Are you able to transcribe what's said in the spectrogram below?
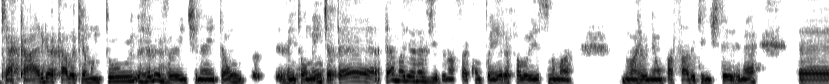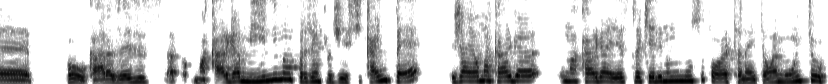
que a carga acaba que é muito relevante, né? Então, eventualmente, até, até a Mariana Vida, nossa companheira, falou isso numa, numa reunião passada que a gente teve, né? É, Pô, o cara, às vezes, uma carga mínima, por exemplo, de ficar em pé, já é uma carga, uma carga extra que ele não, não suporta, né? Então é muito.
